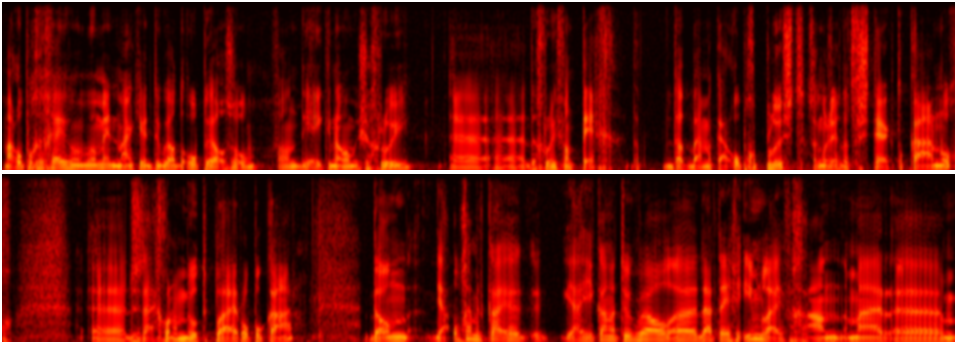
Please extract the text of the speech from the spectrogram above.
Maar op een gegeven moment maak je natuurlijk wel de optelsom van die economische groei. eh, eh, de groei van tech. Dat, dat bij elkaar opgeplust, zou ik maar zeggen. Dat versterkt elkaar nog. Eh, dus het is eigenlijk gewoon een multiplier op elkaar. Dan, ja, op een gegeven moment kan je, eh, ja, je kan natuurlijk wel eh daartegen in blijven gaan. Maar ehm,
